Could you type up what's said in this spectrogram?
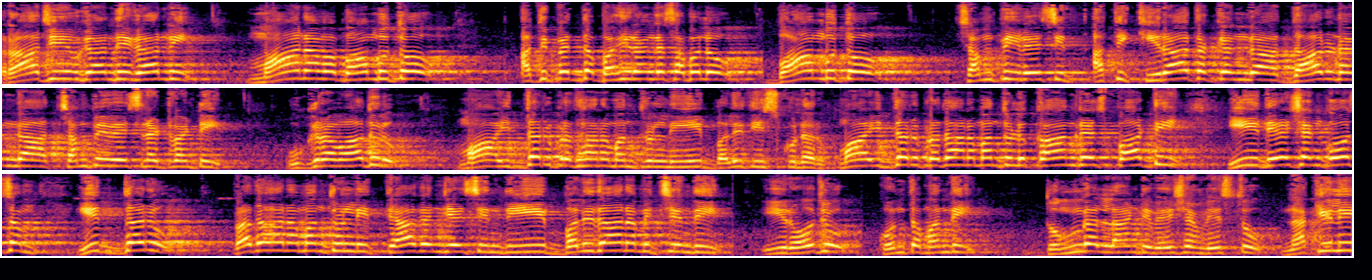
రాజీవ్ గాంధీ గారిని మానవ బాంబుతో అతిపెద్ద బహిరంగ సభలో బాంబుతో చంపివేసి అతి కిరాతకంగా దారుణంగా చంపివేసినటువంటి ఉగ్రవాదులు మా ఇద్దరు ప్రధానమంత్రుల్ని బలి తీసుకున్నారు. మా ఇద్దరు ప్రధానమంత్రులు కాంగ్రెస్ పార్టీ ఈ దేశం కోసం ఇద్దరు ప్రధానమంత్రుల్ని త్యాగం చేసింది బలిదానం ఇచ్చింది. ఈరోజు కొంతమంది దొంగల్లాంటి వేషం వేస్తూ నకిలీ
